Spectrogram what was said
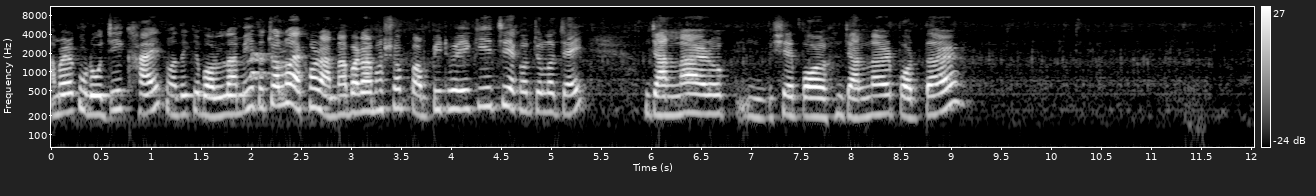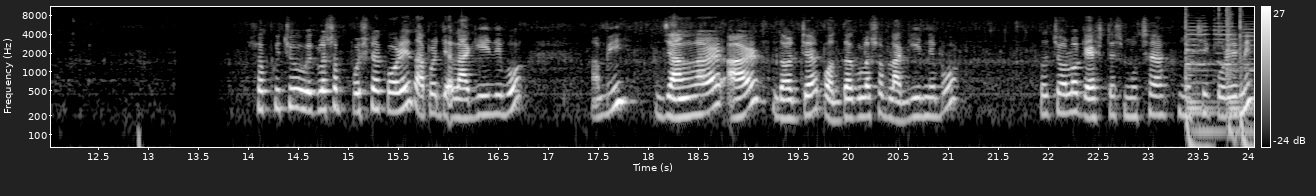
আমরা এরকম রোজই খাই, তোমাদেরকে বললামই। তো চলো, এখন রান্না বাড়া আমার সব কমপ্লিট হয়ে গিয়েছে। এখন চলো যাই। জানলার সে জানলার পর্দার। সব কিছু এগুলো সব পরিষ্কার করে তারপর লাগিয়ে নেব আমি। জানলার আর দরজার পর্দাগুলো সব লাগিয়ে নেব। তো চলো গ্যাস ট্যাস মুছা, মুছি করে নিই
